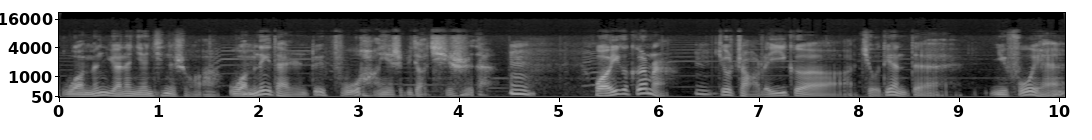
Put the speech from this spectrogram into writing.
我们原来年轻的时候啊，我们那代人对服务行业是比较歧视的。嗯，我一个哥们儿。嗯，就找了一个酒店的女服务员。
